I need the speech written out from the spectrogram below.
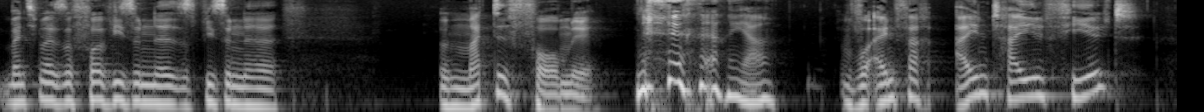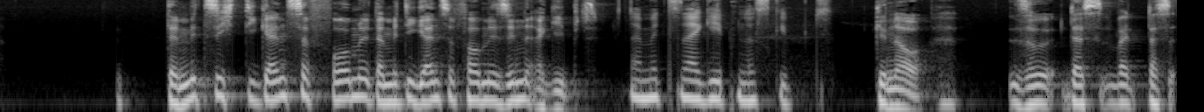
manchmal so vor wie so eine, wie so eine Matheformel. ja. Wo einfach ein Teil fehlt, damit sich die ganze Formel, damit die ganze Formel Sinn ergibt. Damit es ein Ergebnis gibt. Genau. So, dass, dass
